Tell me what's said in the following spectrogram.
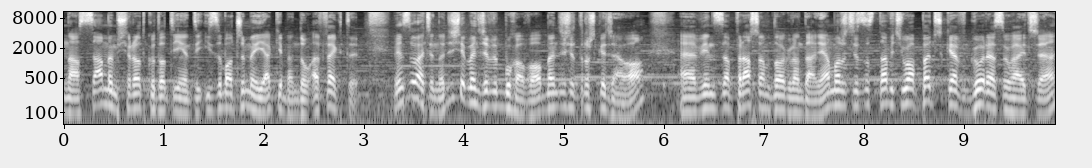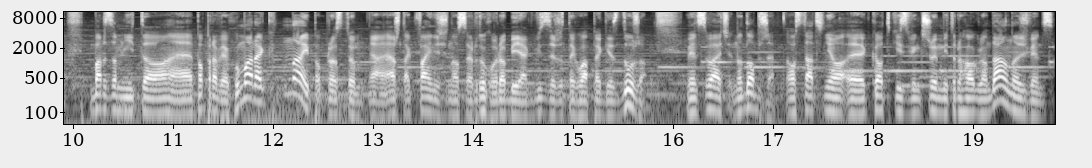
na samym środku to TNT i zobaczymy jakie będą efekty. Więc słuchajcie no dzisiaj będzie wybuchowo, będzie się troszkę działo, e, więc zapraszam do oglądania. Możecie zostawić łapeczkę w górę słuchajcie, bardzo mi to e, poprawia humorek, no i po prostu aż tak fajnie się na serduchu robi jak widzę, że tych łapek jest dużo. Więc słuchajcie, no dobrze, ostatnio e, kotki zwiększyły mi trochę oglądalność, więc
